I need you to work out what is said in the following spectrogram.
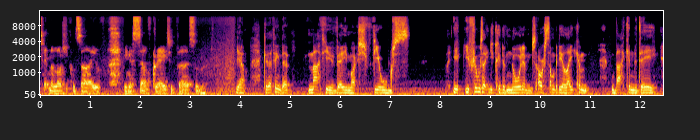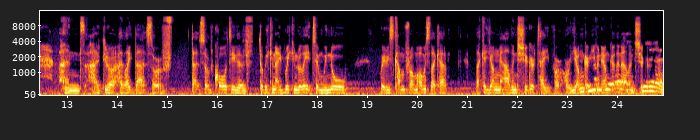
technological side of being a self-created person. Yeah, because I think that Matthew very much feels. He, feels like you could have known him or somebody like him back in the day, and I, you know, I like that sort of that sort of quality of that we can we can relate to him. We know where he's come from, almost like a like a young Alan Sugar type, or, or younger, even younger than Alan Sugar. Yeah,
